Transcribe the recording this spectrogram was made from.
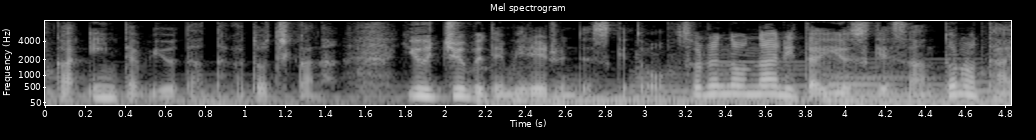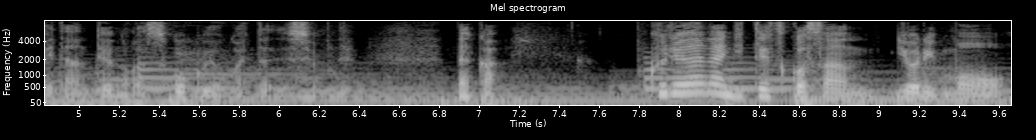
ーがインタビューだったかどっちかな。YouTube で見れるんですけどそれの成田悠介さんとの対談っていうのがすごく良かったですよね。なんか黒柳徹子さんよりも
